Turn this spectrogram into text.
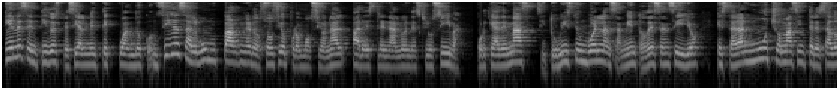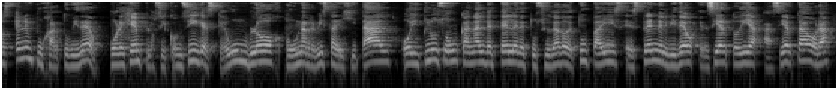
tiene sentido especialmente cuando consigues algún partner o socio promocional para estrenarlo en exclusiva porque además, si tuviste un buen lanzamiento de sencillo, estarán mucho más interesados en empujar tu video. Por ejemplo, si consigues que un blog o una revista digital o incluso un canal de tele de tu ciudad o de tu país estrene el video en cierto día a cierta hora,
